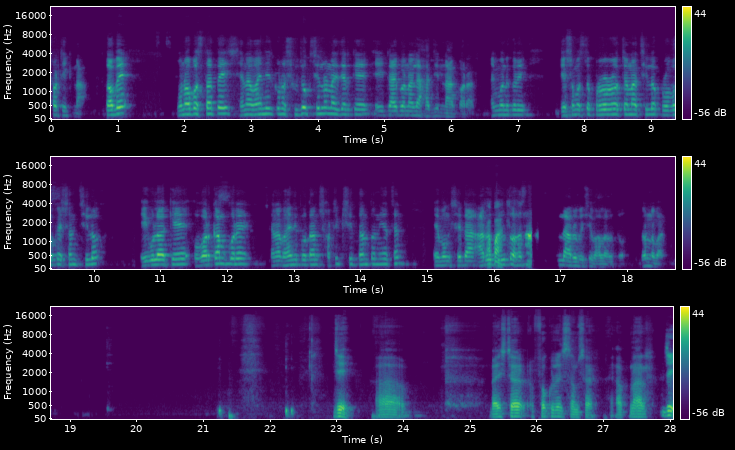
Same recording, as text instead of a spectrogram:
সঠিক না। তবে কোন অবস্থাতেই সেনাবাহিনীর কোনো সুযোগ ছিল না এদেরকে এই ট্রাইব্যুনালে হাজির না করার। আমি মনে করি যে সমস্ত প্ররোচনা ছিল প্রভোকেশন ছিল এগুলাকে ওভারকাম করে সেনাবাহিনী প্রধান সঠিক সিদ্ধান্ত নিয়েছেন এবং সেটা আরও দ্রুত হস্তান্তর করলে আরও বেশি ভালো হতো। ধন্যবাদ। জি ব্যারিস্টার ফখরুল ইসলাম স্যার আপনার জি।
